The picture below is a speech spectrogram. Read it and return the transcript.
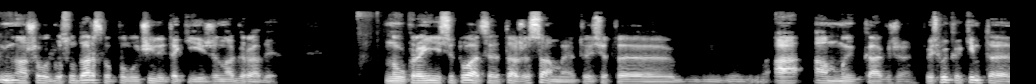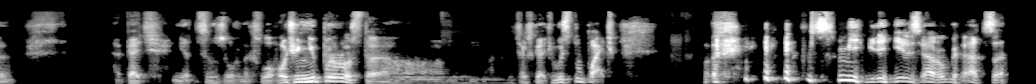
нашего государства получили такие же награды на Украине ситуация та же самая. То есть это а, а мы как же? То есть вы каким-то опять нет цензурных слов. Очень непросто, так сказать, выступать в СМИ, где нельзя ругаться.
